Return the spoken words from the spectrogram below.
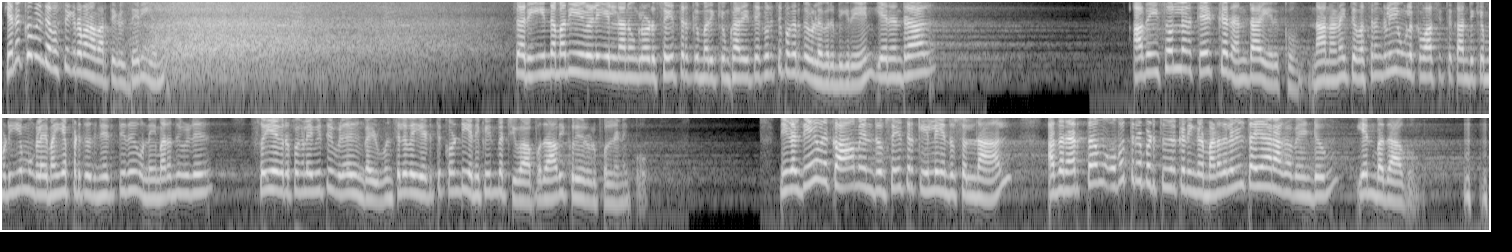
எனக்கும் இந்த வசீகரமான வார்த்தைகள் தெரியும். சரி இந்த மதிய வேளையில் நான் உங்களோட சுயத்திற்கு மறிக்கும் காரியத்தை குறித்து பகிர்ந்து கொள்ள விரும்புகிறேன். ஏனென்றால் அதை சொல்ல கேட்க நன்றாக இருக்கும் நான் அனைத்து வசனங்களையும் உங்களுக்கு வாசித்து காண்பிக்க முடியும். உங்களை மையப்படுத்துவதை நிறுத்திடு. உன்னை மறந்துவிடு. சுய விருப்பங்களை விட்டு விலகுங்கள். உன் சிலுவை எடுத்துக்கொண்டு என்னை பின்பற்றி வா. அப்போது ஆவிக்குரியவர்கள் போல் நினைப்போம். நீங்கள் தேவனுக்கு ஆம் என்றும் சுயத்திற்கு இல்லை என்று சொன்னால் அதன் அர்த்தம் உபத்திரப்படுத்துவதற்கு நீங்கள் மனதளவில் தயாராக வேண்டும் என்பதாகும்.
